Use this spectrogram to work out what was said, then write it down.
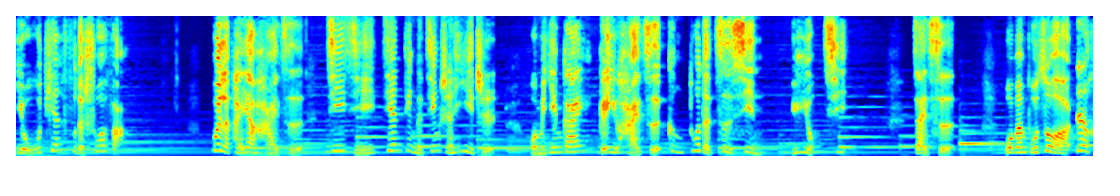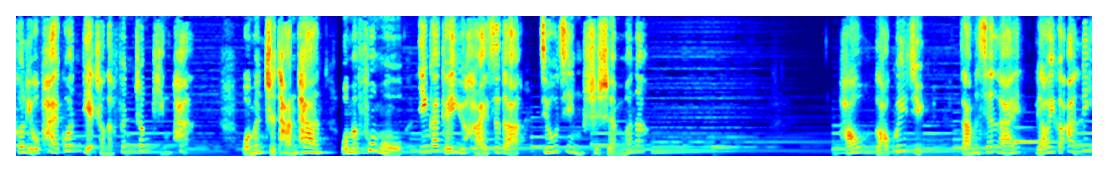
有无天赋的说法。为了培养孩子积极坚定的精神意志。我们应该给予孩子更多的自信与勇气。在此，我们不做任何流派观点上的纷争评判，我们只谈谈我们父母应该给予孩子的究竟是什么呢？好，老规矩，咱们先来聊一个案例。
